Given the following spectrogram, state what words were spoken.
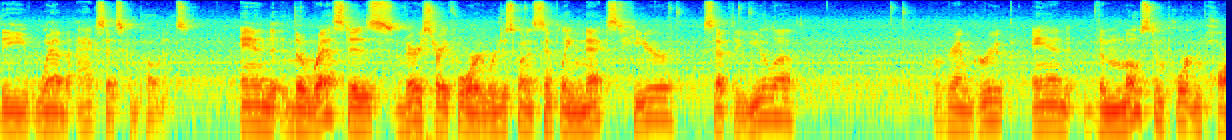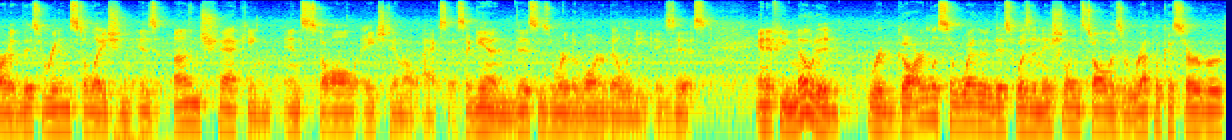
the web access components. And the rest is very straightforward. We're just going to simply next here, accept the EULA, program group, and the most important part of this reinstallation is unchecking install HTML access. Again, this is where the vulnerability exists. And if you noted, regardless of whether this was initially installed as a replica server,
